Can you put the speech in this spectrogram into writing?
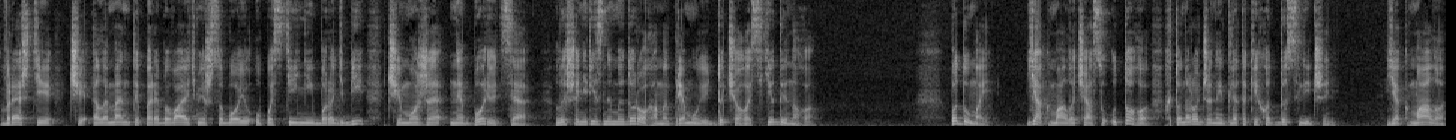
Врешті, чи елементи перебувають між собою у постійній боротьбі, чи, може, не борються, лише різними дорогами прямують до чогось єдиного? Подумай, як мало часу у того, хто народжений для таких от досліджень, як мало,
